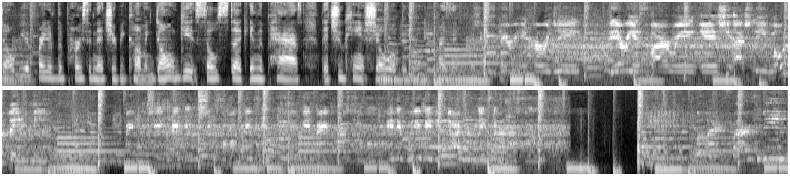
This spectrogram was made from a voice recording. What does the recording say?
Don't be afraid of the person that you're becoming. Don't get so stuck in the past that you can't show up and be present She was very encouraging, very inspiring, and she actually motivated me. I appreciate the fact that she was so authentic and very personable, and it really made me feel like I relate to her story. What I aspire to be?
